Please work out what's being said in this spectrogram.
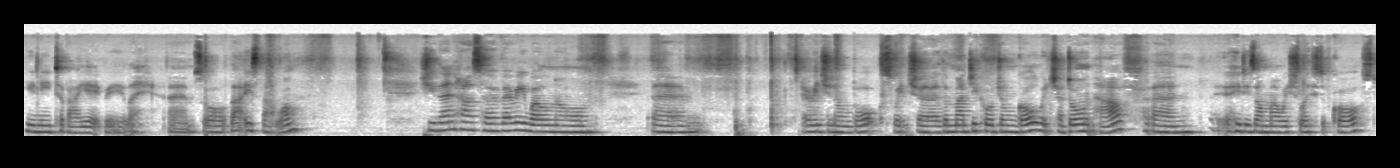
you need to buy it really. Um, so that is that one. She then has her very well known um, original books, which are The Magical Jungle, which I don't have, and it is on my wish list, of course.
